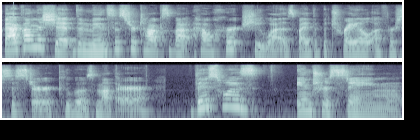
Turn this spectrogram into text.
Back on the ship, the Moon Sister talks about how hurt she was by the betrayal of her sister, Kubo's mother. This was interesting,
